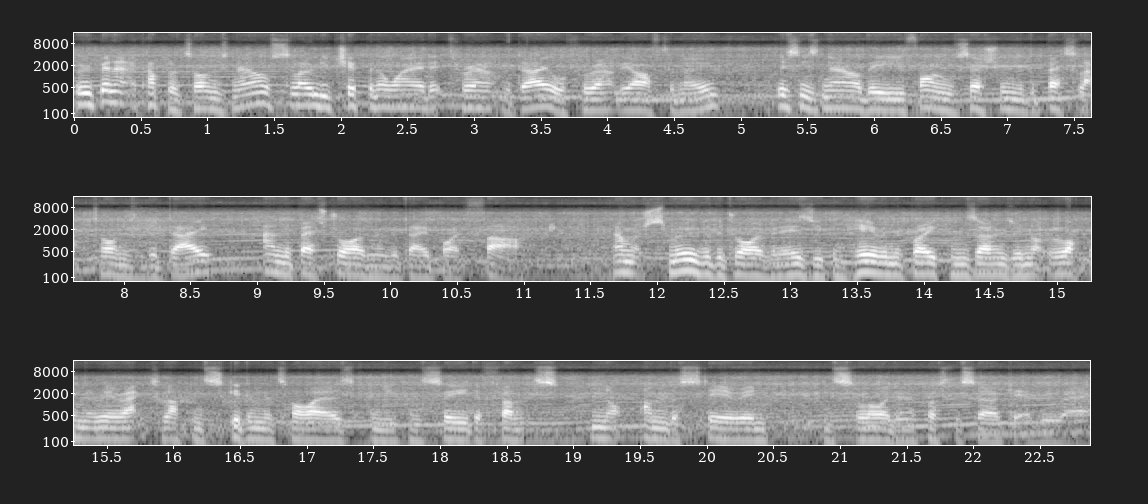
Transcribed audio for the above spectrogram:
So we've been out a couple of times now, slowly chipping away at it throughout the day or throughout the afternoon. This is now the final session with the best lap times of the day and the best driving of the day by far. How much smoother the driving is, you can hear in the braking zones we're not locking the rear axle up and skidding the tyres and you can see the fronts not understeering and sliding across the circuit everywhere.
